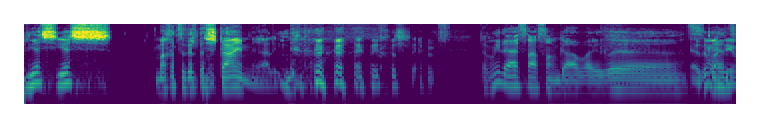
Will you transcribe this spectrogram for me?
יש, יש... מחץ הדלתא 2 נראה לי. אני חושב. תמיד היה ששון גבאי, זה... איזה כן, מדהים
